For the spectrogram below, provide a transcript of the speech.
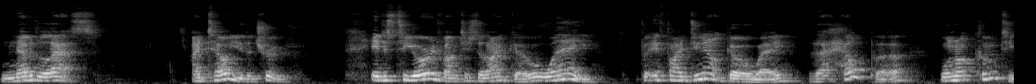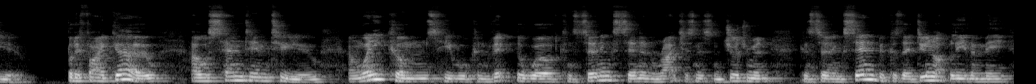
Nevertheless, I tell you the truth. It is to your advantage that I go away. For if I do not go away, the Helper will not come to you. But if I go, I will send him to you, and when he comes, he will convict the world concerning sin and righteousness and judgment, concerning sin because they do not believe in me,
